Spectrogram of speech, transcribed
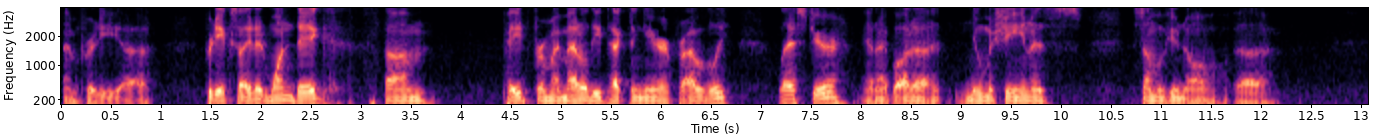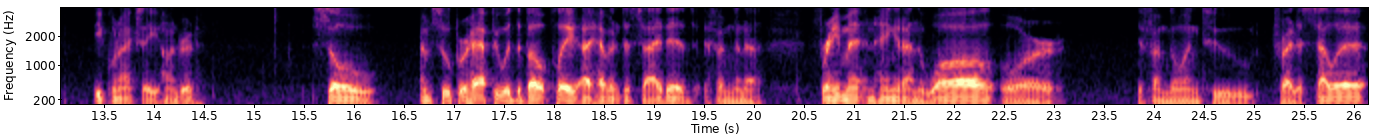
I'm pretty uh, pretty excited. One dig um, paid for my metal detecting year probably last year, and I bought a new machine, as some of you know, uh, Equinox 800. So I'm super happy with the belt plate. I haven't decided if I'm gonna frame it and hang it on the wall, or if I'm going to try to sell it,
